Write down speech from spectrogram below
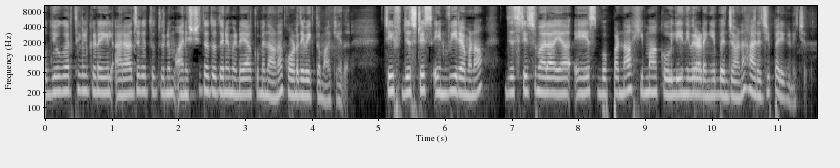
ഉദ്യോഗാർത്ഥികൾക്കിടയിൽ അരാജകത്വത്തിനും അനിശ്ചിതത്വത്തിനും ഇടയാക്കുമെന്നാണ് കോടതി വ്യക്തമാക്കിയത്. Chief justice N V Ramana ജസ്റ്റിസുമാരായ എ എസ് ബൊപ്പണ്ണ ഹിമ കോഹ്ലി എന്നിവരടങ്ങിയ ബെഞ്ചാണ് ഹർജി പരിഗണിച്ചത്.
